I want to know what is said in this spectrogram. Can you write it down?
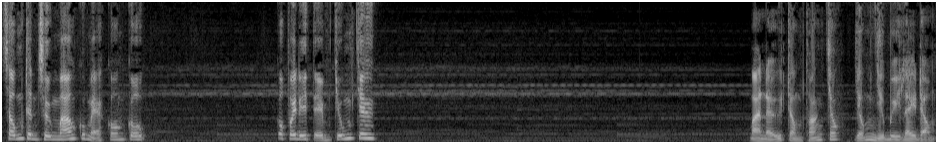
Sống trên xương máu của mẹ con cô. Cô phải đi tìm chúng chứ. Ma nữ trong thoáng chốc giống như bị lay động.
